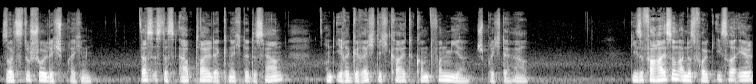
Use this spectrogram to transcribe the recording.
sollst du schuldig sprechen. Das ist das Erbteil der Knechte des Herrn und ihre Gerechtigkeit kommt von mir, spricht der Herr. Diese Verheißung an das Volk Israel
